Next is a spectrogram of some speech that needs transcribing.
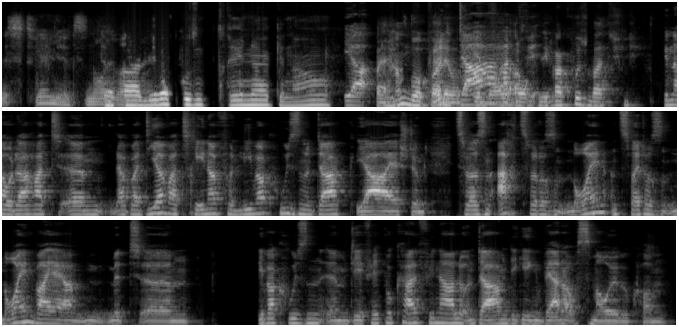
Das wäre mir jetzt neu. Der war. Leverkusen-Trainer, genau. Ja, Bei Hamburg war der da auch. wir- Leverkusen weiß ich nicht. genau, da hat ähm, Labbadia war Trainer von Leverkusen und da, ja, ja, stimmt. 2008, 2009 und 2009 war er ja mit ähm, Leverkusen im DFB-Pokalfinale und da haben die gegen Werder aufs Maul bekommen.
